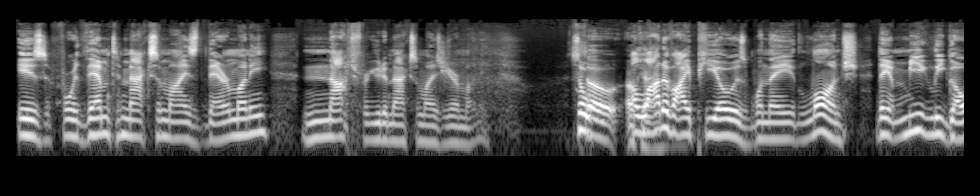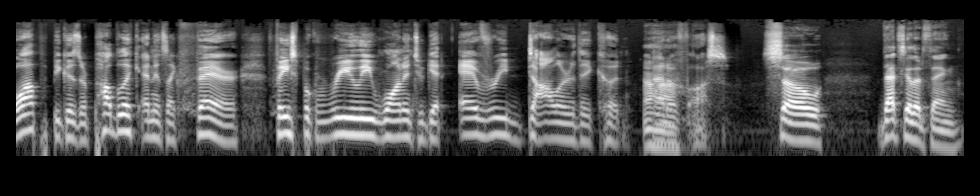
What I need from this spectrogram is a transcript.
is for them to maximize their money, not for you to maximize your money. So, So, a lot of IPOs when they launch, they immediately go up because they're public and it's like fair. Facebook really wanted to get every dollar they could out Uh-huh. of us. So that's the other thing.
